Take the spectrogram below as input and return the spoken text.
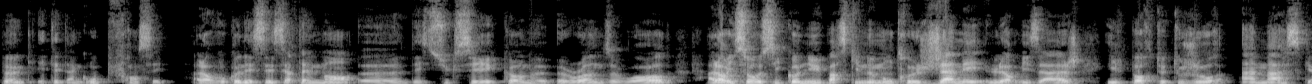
Punk était un groupe français. Alors vous connaissez certainement des succès comme Around the World. Alors ils sont aussi connus parce qu'ils ne montrent jamais leur visage, ils portent toujours un masque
